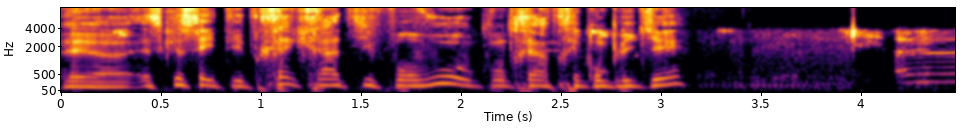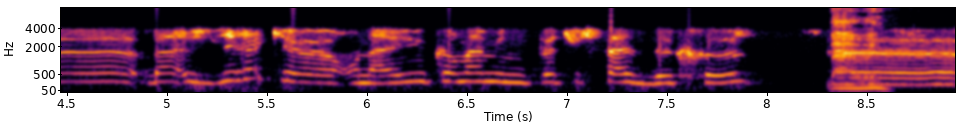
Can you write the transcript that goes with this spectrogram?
Est-ce que ça a été très créatif pour vous ou au contraire très compliqué? euh, bah, Je dirais qu'on a eu quand même une petite phase de creux. Bah oui. euh,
